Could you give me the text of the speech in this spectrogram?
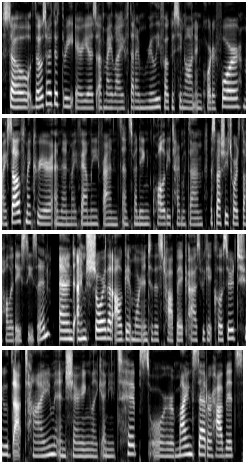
So, those are the three areas of my life that I'm really focusing on in quarter four myself, my career, and then my family, friends, and spending quality time with them, especially towards the holiday season. And I'm sure that I'll get more into this topic as we get closer to that time and sharing like any tips or mindset or habits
